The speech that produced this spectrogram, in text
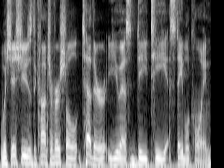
which issues the controversial Tether USDT stablecoin,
